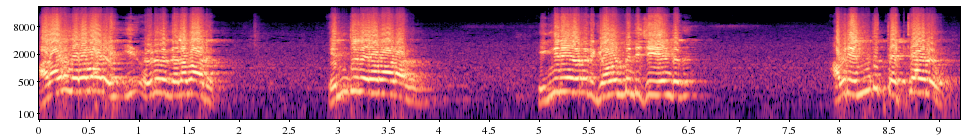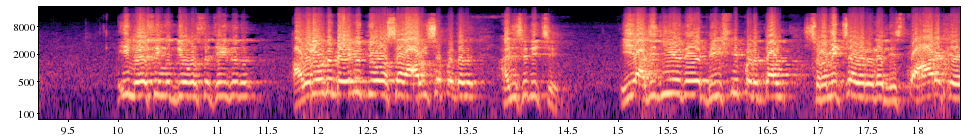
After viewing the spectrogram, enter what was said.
അതാണ് നിലപാട്. ഈ ഒരു നിലപാട്. എന്ത് നിലപാടാണ്? ഇങ്ങനെയാണ് ഒരു ഗവൺമെന്റ് ചെയ്യേണ്ടത്. അവരെന്ത് തെറ്റാണ്? ഈ നഴ്സിംഗ് ഉദ്യോഗസ്ഥർ ചെയ്തത്. അവരോട് മേലുദ്യോഗസ്ഥർ ആവശ്യപ്പെട്ടത് അനുസരിച്ച് ഈ അതിജീവിതയെ ഭീഷണിപ്പെടുത്താൻ ശ്രമിച്ചവരുടെ ലിസ്റ്റ് ആരൊക്കെ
